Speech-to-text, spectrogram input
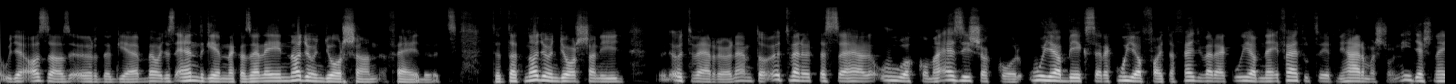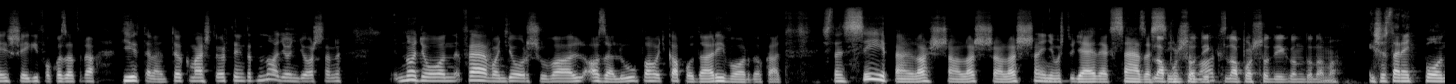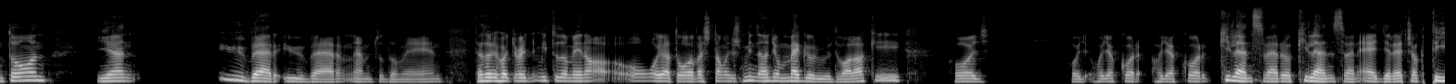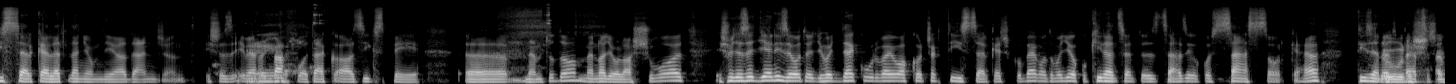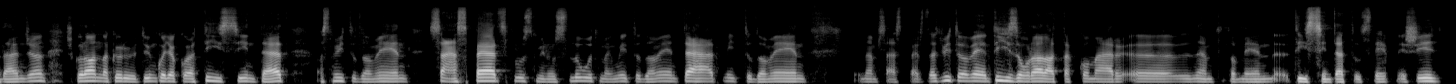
ugye azzal az ördögje ebbe, hogy az endgame-nek az elején nagyon gyorsan fejlődsz. Tehát, tehát nagyon gyorsan így 50-ről, nem tudom, 55 leszel, ú, akkor már ez is, akkor újabb ékszerek, újabb fajta fegyverek, újabb, ne- fel tudsz lépni hármasról négyes nehézségi fokozatra, hirtelen tök más történik, tehát nagyon gyorsan nagyon fel van gyorsulva az a loop, ahogy kapod a rewardokat. És aztán szépen lassan, lassan, lassan, így most ugye ezek százas Laposodik, laposodik gondolom. és aztán egy ponton ilyen über, über, nem tudom én. Tehát, hogy, hogy, hogy mit tudom én, olyat olvastam, hogy most minden nagyon megörült valaki, hogy, hogy, hogy, akkor, hogy akkor 90-ről 91-re csak 10-szer kellett lenyomnia a dungeon És az, mert hogy buffolták az XP, ö, nem tudom, mert nagyon lassú volt, és hogy ez egy ilyen izé volt, hogy, hogy de kurva jó, akkor csak 10-szer kell, és akkor begondoltam, hogy jó, akkor 95 akkor 100-szor kell, 15 Úristen. perces a dungeon, és akkor annak örültünk, hogy akkor a 10 szintet, azt mit tudom én, 100 perc plusz-minusz loot, meg mit tudom én, tehát mit tudom én, nem 100 perc, de mit tudom én, 10 óra alatt akkor már nem tudom én, 10 szintet tudsz lépni, és így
